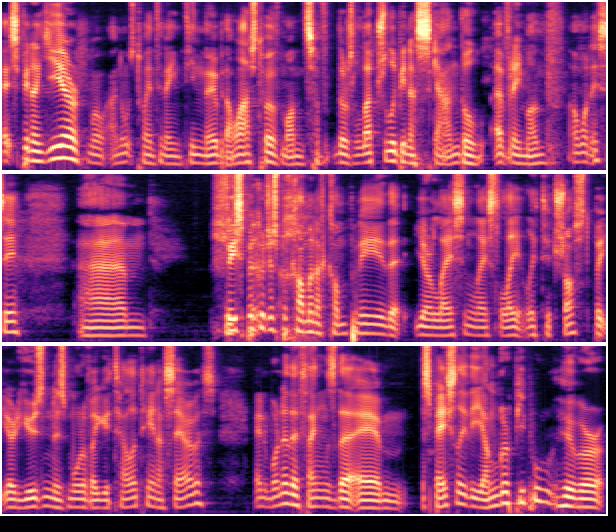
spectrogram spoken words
It's been a year. Well, I know it's 2019 now, but the last 12 months have there's literally been a scandal every month. I want to say. Um, Facebook, are just becoming a company that you're less and less likely to trust, but you're using as more of a utility and a service. And one of the things that, um, especially the younger people who were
